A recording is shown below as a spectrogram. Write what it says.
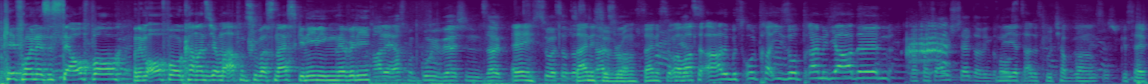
Okay, Freunde, es ist der Aufbau. Und im Aufbau kann man sich auch mal ab und zu was nice genehmigen, ne Willi? Gerade erst mit Gummibärchen sagt Ey, so, als ob das sei nicht so, Bro. Sei nicht so. Oh, warte, ah, du bist Ultra ISO 3 Milliarden. War falsch eingestellt, da wegen draußen. Nee, jetzt alles gut. Ich hab äh, gesaved.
